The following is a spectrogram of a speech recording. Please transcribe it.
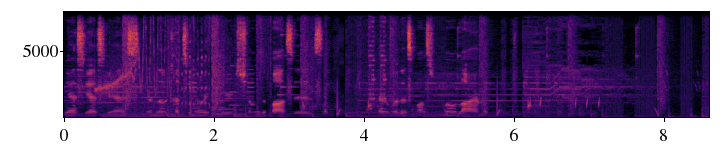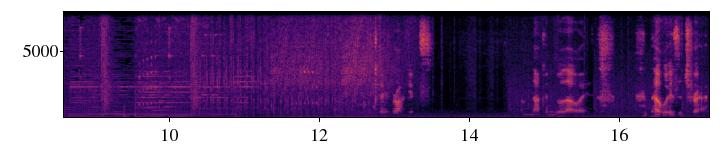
Yes, yes, yes. Another cutscene over here. Show me the bosses. Over this monster. No alarm. Okay, rockets. I'm not gonna go that way. that way is a trap.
